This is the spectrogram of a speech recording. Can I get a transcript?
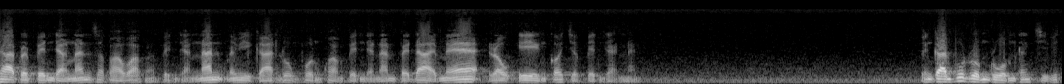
ชาติมันเป็นอย่างนั้นสภาวะมันเป็นอย่างนั้น ไม่มีการล่วงพ้นความเป็นอย่างนั้นไปได้ แม้เราเองก็จะเป็นอย่างนั้น เป็นการพูดรวมๆทั้งชีวิต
